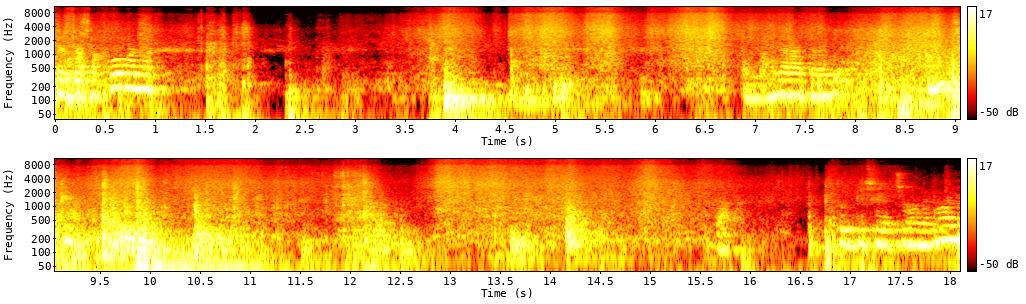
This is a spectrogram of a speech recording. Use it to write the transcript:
Все запаковано. Там генератора є. Ручка. Так. Тут більше нічого немає, відставляємо. От такий от генератор. Що у нього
